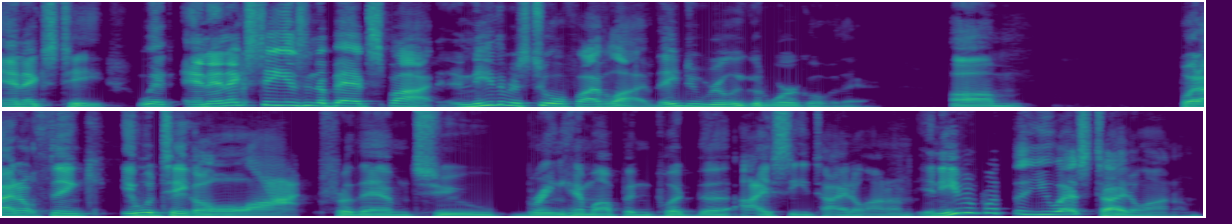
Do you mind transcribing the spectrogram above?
NXT. With and NXT isn't a bad spot, and neither is 205 Live. They do really good work over there. Um, but I don't think it would take a lot for them to bring him up and put the IC title on him, and even put the US title on him.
